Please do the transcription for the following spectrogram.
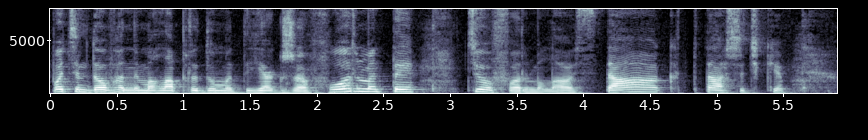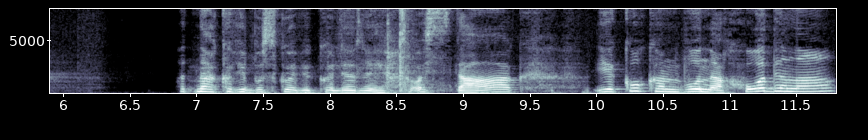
Потім довго не могла придумати, як же оформити. Цю оформила ось так, пташечки. Однакові бускові кольори. Ось так. Яку канву знаходила,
